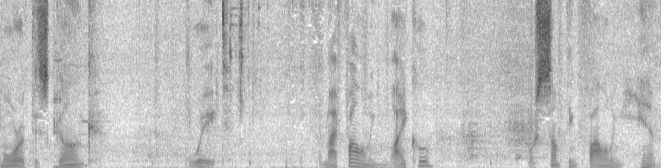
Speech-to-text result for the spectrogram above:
More of this gunk. Wait. Am I following Michael? Or something following him?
